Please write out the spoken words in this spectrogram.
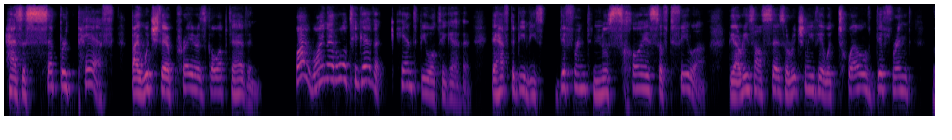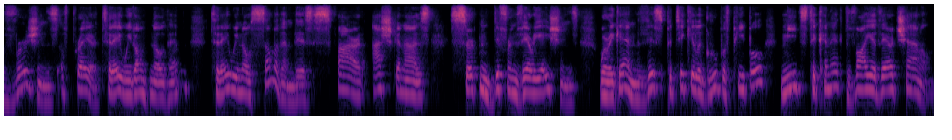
has a separate path by which their prayers go up to heaven. Why? Why not all together? Can't be all together. There have to be these different nuschois of tefillah. The Arizal says originally there were 12 different versions of prayer. Today we don't know them. Today we know some of them. There's Sfard, Ashkenaz, certain different variations, where again, this particular group of people needs to connect via their channel.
